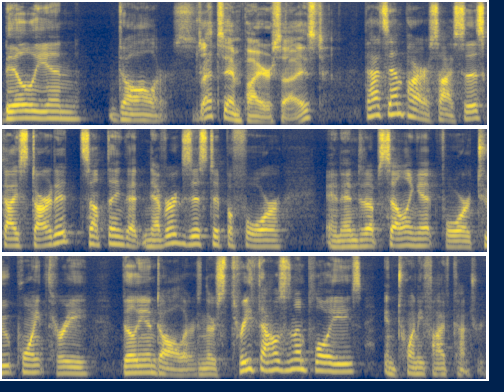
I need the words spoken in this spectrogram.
billion dollars. That's empire sized. That's empire sized. So this guy started something that never existed before and ended up selling it for 2.3 billion dollars. And there's 3,000 employees in 25 countries.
